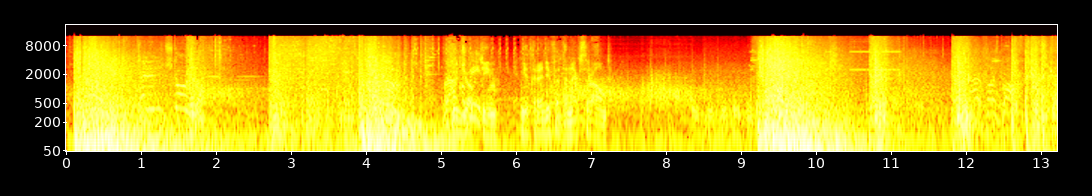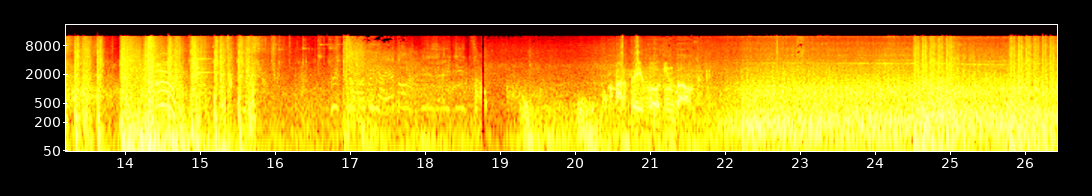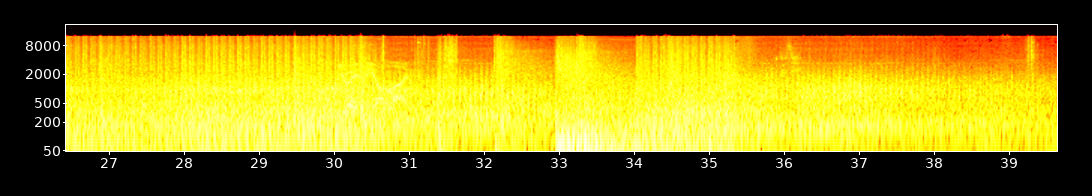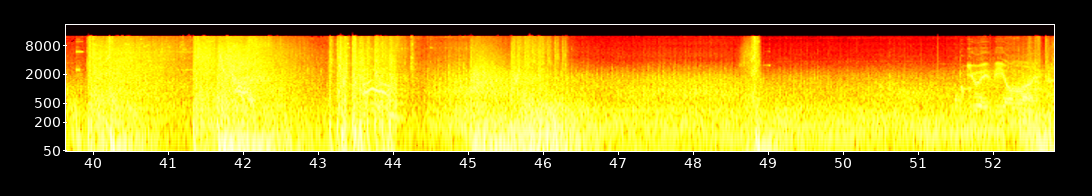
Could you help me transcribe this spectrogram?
Цель уничтожена! Good job, team. Get ready for the next round. Перезарядиться! Arpavo inbound. Online.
